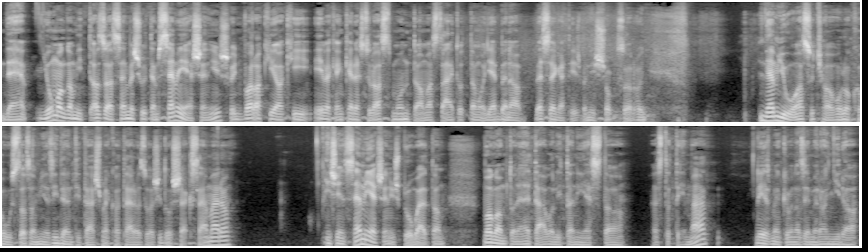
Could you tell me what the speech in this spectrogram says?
de jó magam itt azzal szembesültem személyesen is, hogy valaki, aki éveken keresztül azt mondtam, azt állítottam, hogy ebben a beszélgetésben is sokszor, hogy nem jó az, hogyha a holokauszt az, ami az identitás meghatározó a zsidóság számára, és én személyesen is próbáltam magamtól eltávolítani ezt a, ezt a témát, részben külön azért, mert annyira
